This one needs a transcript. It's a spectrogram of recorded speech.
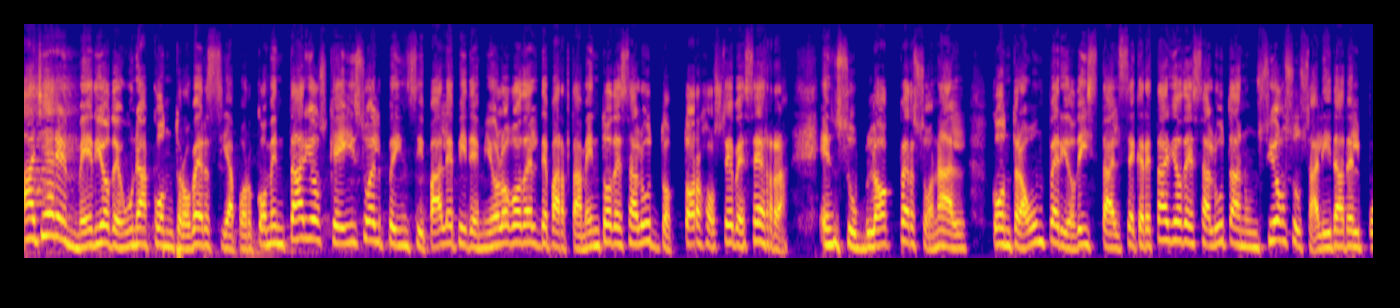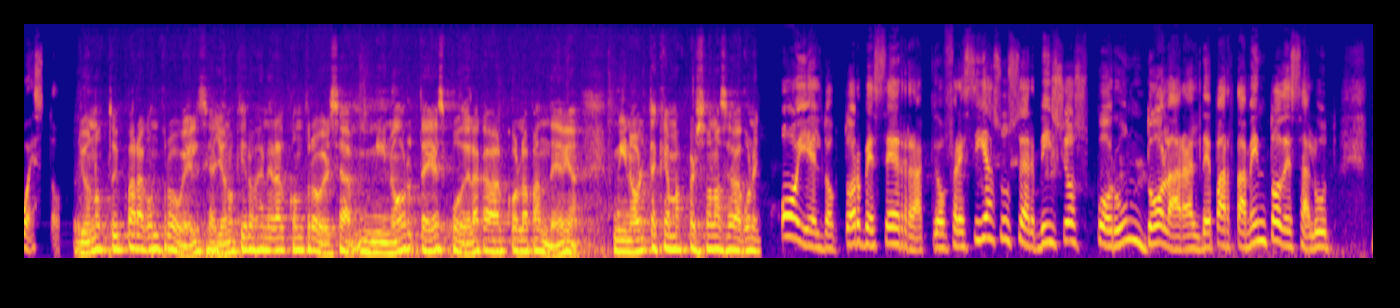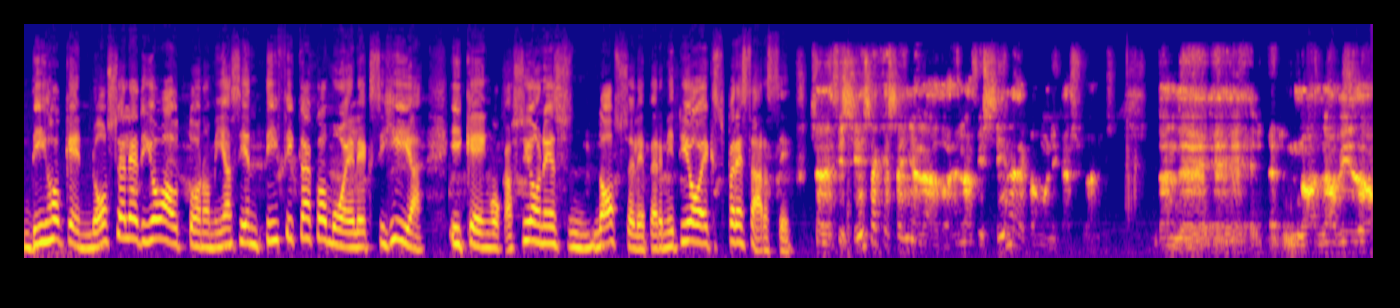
Ayer, en medio de una controversia por comentarios que hizo el principal epidemiólogo del Departamento de Salud, doctor José Becerra, en su blog personal contra un periodista, el secretario de Salud anunció su salida del puesto. Yo no estoy para controversia, yo no quiero generar controversia. Mi norte es poder acabar con la pandemia. Mi norte es que más personas se vacunen. Hoy el doctor Becerra, que ofrecía sus servicios por un dólar al Departamento de Salud, dijo que no se le dio autonomía científica como él exigía y que en ocasiones no se le permitió expresarse. La deficiencia que he señalado en la oficina de comunicaciones, donde eh, no, ha habido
